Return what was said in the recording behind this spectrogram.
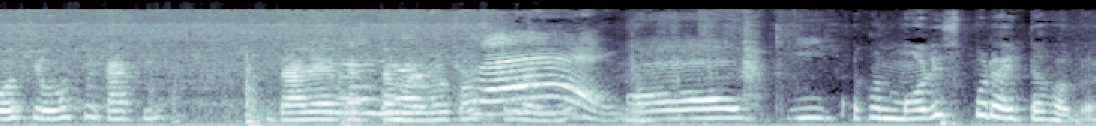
বসে বসে কাটি। দাঁড়িয়ে কাটতে আমার আবার কষ্ট লাগে। এখন মরিচ পুরাইতে হবে।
